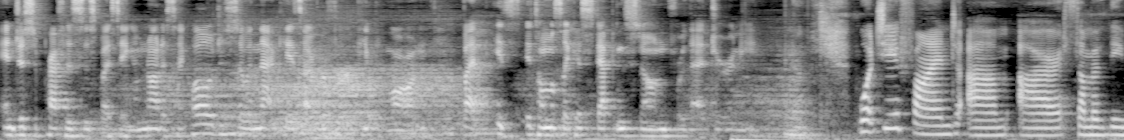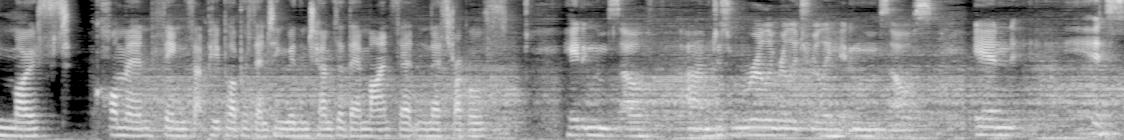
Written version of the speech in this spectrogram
And just to preface this by saying I'm not a psychologist, so in that case, I refer people on. But it's it's almost like a stepping stone for that journey. Yeah. What do you find um, are some of the most common things that people are presenting with in terms of their mindset and their struggles? Hating themselves, um, just really, really, truly hating themselves, and it's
